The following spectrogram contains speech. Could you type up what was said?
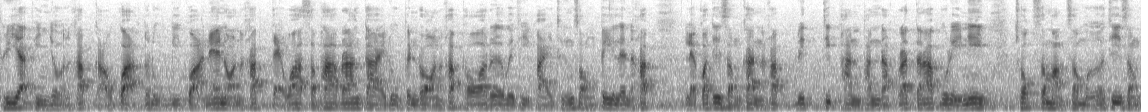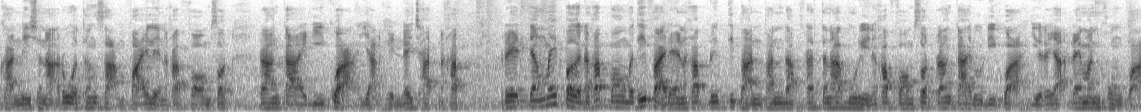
พริยพินโยนะครับ เก่ากว่ากระดูกดีกว่าแน่นอนนะครับ แต่ว่าสภาพร่างกายดูเป็นรองนะครับ เพราะว่าเรือเวทีไปถึง 2 ปีเลยนะครับ แล้วก็ที่สำคัญนะครับฤทธิพันธ์พันดักรัตนบุรีนี่ชกสม่ำเสมอที่สำคัญนี่ชนะรวดทั้ง 3 ไฟเลยนะครับ ฟอร์มสดร่างกายดีกว่าอย่างเห็นได้ชัดนะครับ เรทยังไม่เปิดนะครับ มองไปที่ฝ่ายแดงนะครับฤทธิพันธ์พันดักรัตนบุรีนะครับ ฟอร์มสดร่างกายดูดีกว่ายืนระยะได้มั่นคงกว่า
